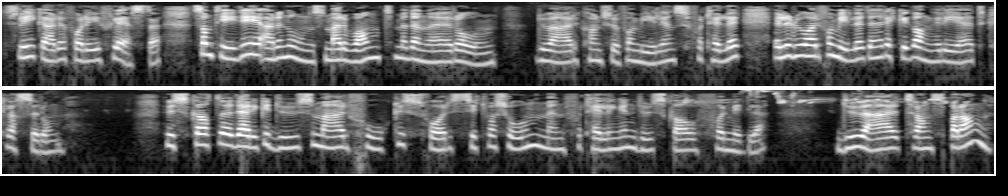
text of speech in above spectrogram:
Slik er det for de fleste. Samtidig er det noen som er vant med denne rollen. Du er kanskje familiens forteller, eller du har formidlet en rekke ganger i et klasserom. Husk at det er ikke du som er fokus for situasjonen, men fortellingen du skal formidle. Du er transparent,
